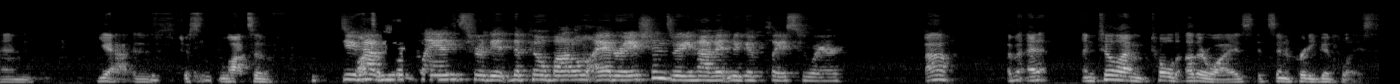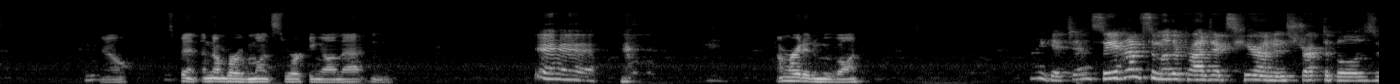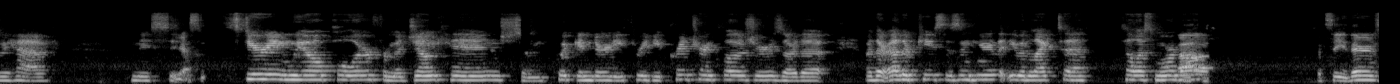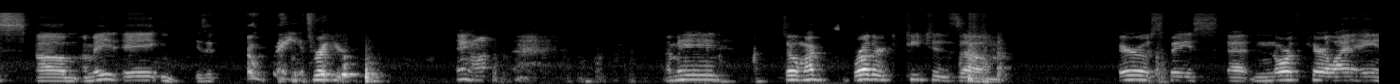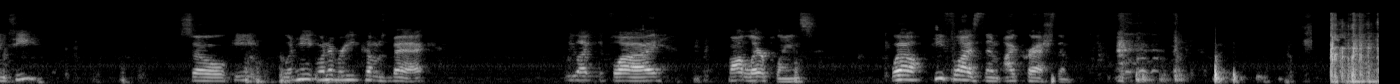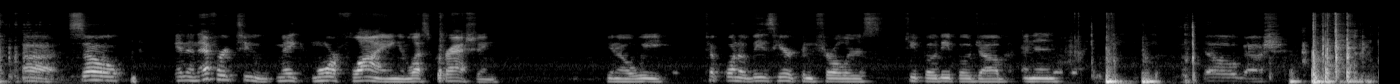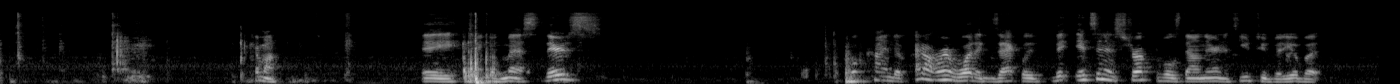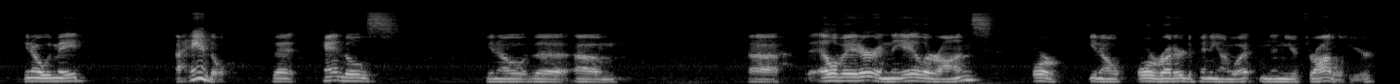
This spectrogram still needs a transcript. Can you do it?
And yeah, it's just lots of Do you have more plans for the, the pill bottle iterations or you have it in a good place where uh I until I'm told otherwise, it's in a pretty good place. You know, spent a number of months working on that, and yeah, I'm ready to move on. I get you. So you have some other projects here on Instructables. We have, let me see, Yeah. steering wheel puller from a junk hinge, some quick and dirty 3D printer enclosures. Are the are there other pieces in here that you would like to tell us more about? Uh, let's see. There's um, I made a. Ooh, is it? Oh, hey, it's right here. Hang on. I made. So my brother teaches um, aerospace at North Carolina A and T. So he, when he, whenever he comes back, we like to fly model airplanes. Well, he flies them. I crash them. Uh, so, in an effort to make more flying and less crashing, you know, we took one of these here controllers, cheapo depot job, and then, oh gosh, come on, a tangled mess. There's what kind of I don't remember what exactly. It's in Instructables down there in its YouTube video, but you know, we made a handle that handles, you know, the um, uh, the elevator and the ailerons, or you know, or rudder, depending on what, and then your throttle here,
